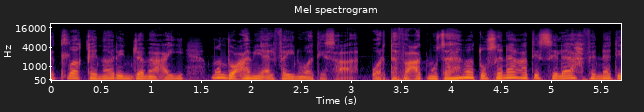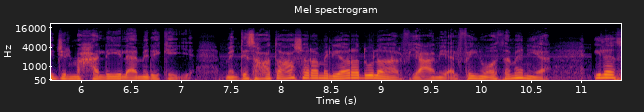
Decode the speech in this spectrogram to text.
إطلاق نار جماعي منذ عام 2009 وارتفعت مساهمة صناعة السلاح في الناتج المحلي الأمريكي من 19 مليار دولار في عام 2008 إلى 63.5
